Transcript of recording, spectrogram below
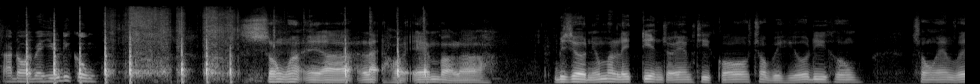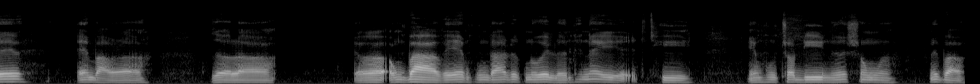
à, đòi bé Hiếu đi cùng. xong lại à, lại hỏi em bảo là bây giờ nếu mà lấy tiền cho em thì có cho bé hiếu đi không xong em với em bảo là giờ là uh, ông bà với em cũng đã được nuôi lớn thế này thì em không cho đi nữa xong rồi mới bảo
